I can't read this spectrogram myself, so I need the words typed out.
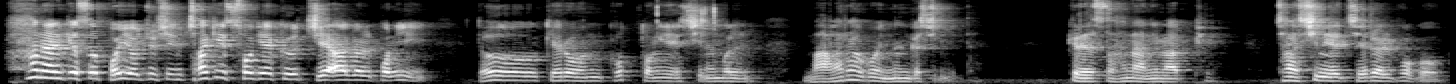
하나님께서 보여주신 자기 속의 그 죄악을 보니 더 괴로운 고통의 신음을 말하고 있는 것입니다. 그래서 하나님 앞에 자신의 죄를 보고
